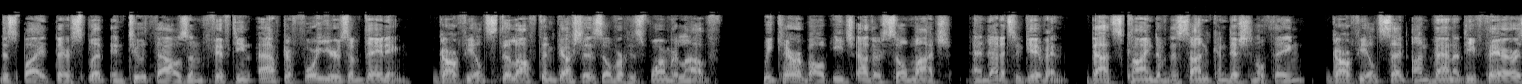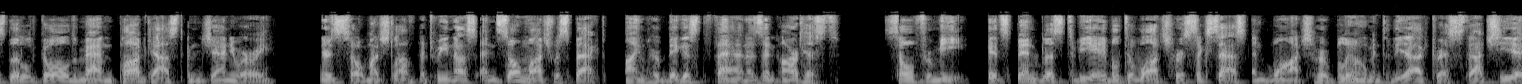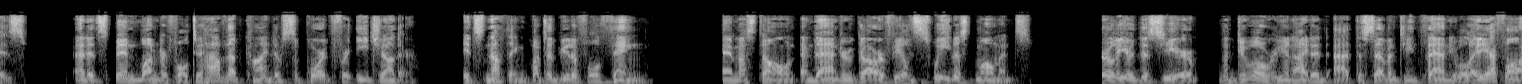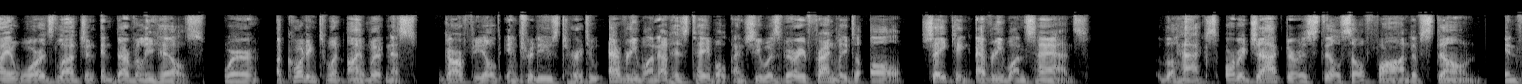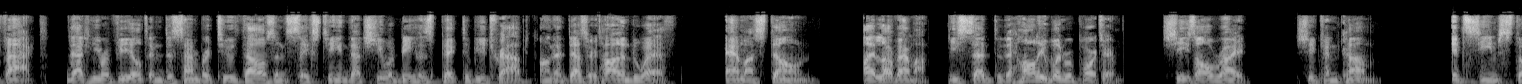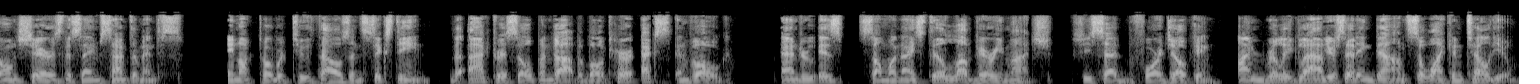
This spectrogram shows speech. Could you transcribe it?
Despite their split in 2015 after four years of dating, Garfield still often gushes over his former love. We care about each other so much, and that it's a given, that's kind of this unconditional thing, Garfield said on Vanity Fair's Little Gold Men podcast in January. There's so much love between us and so much respect, I'm her biggest fan as an artist. So for me, it's been bliss to be able to watch her success and watch her bloom into the actress that she is. And it's been wonderful to have that kind of support for each other. It's nothing but a beautiful thing. Emma Stone and Andrew Garfield's sweetest moments. Earlier this year, the duo reunited at the 17th annual AFI Awards luncheon in Beverly Hills, where, according to an eyewitness, Garfield introduced her to everyone at his table and she was very friendly to all shaking everyone's hands. The Hacksaw or actor is still so fond of Stone, in fact, that he revealed in December 2016 that she would be his pick to be trapped on a desert island with. Emma Stone. I love Emma, he said to The Hollywood Reporter. She's alright. She can come. It seems Stone shares the same sentiments. In October 2016, the actress opened up about her ex in Vogue. Andrew is someone I still love very much, she said before joking, I'm really glad you're sitting down so I can tell you,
